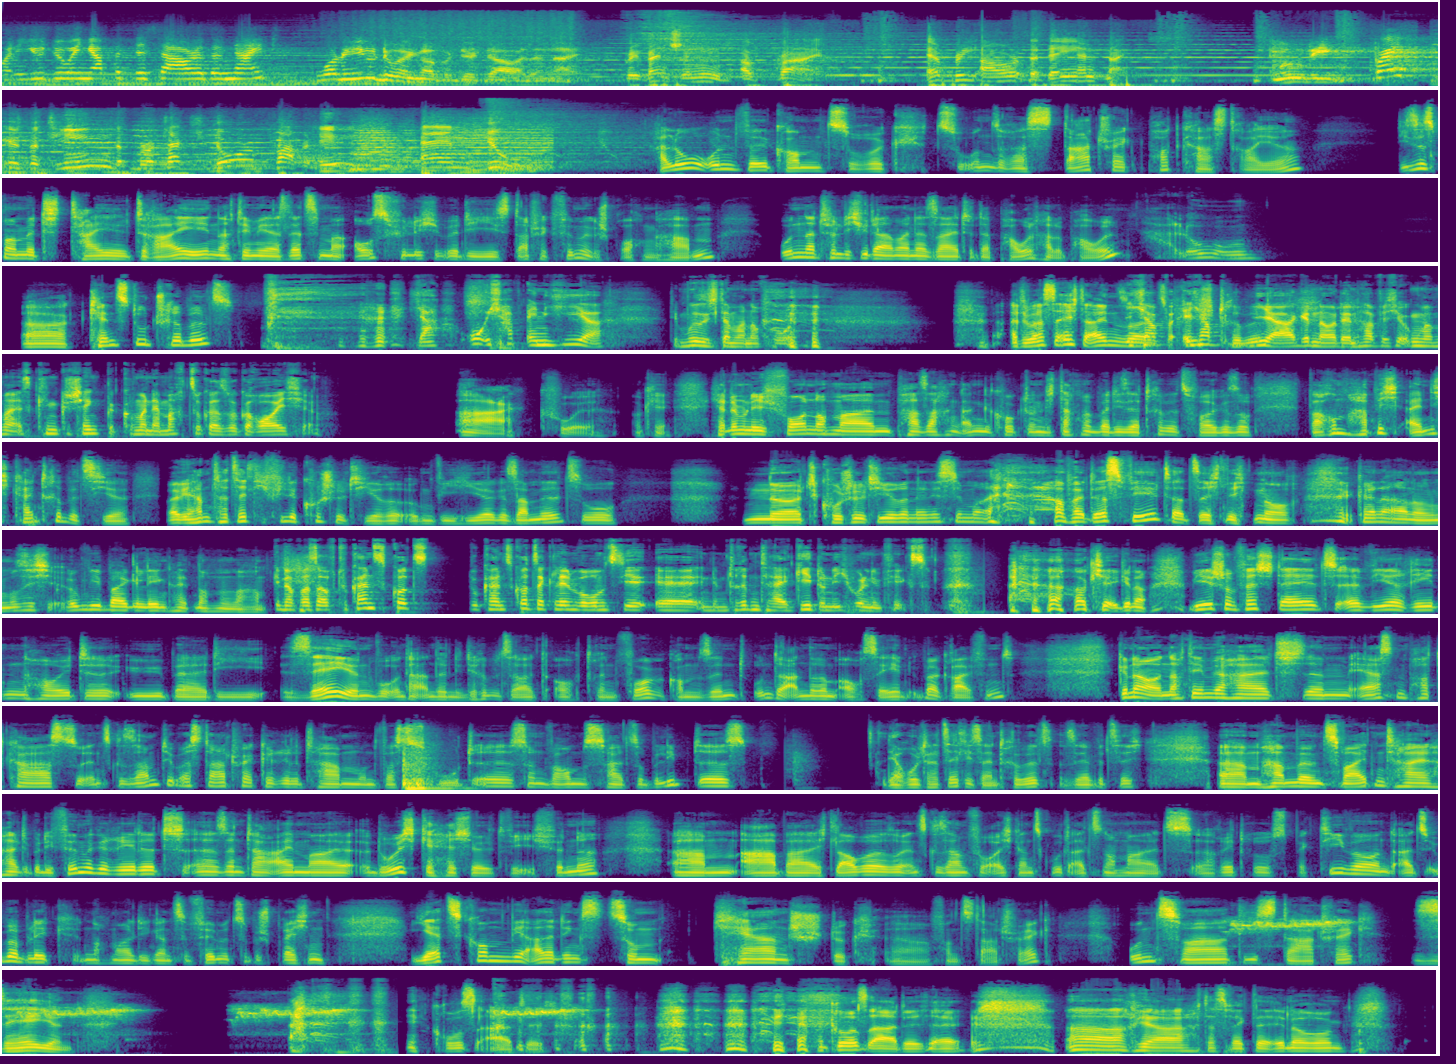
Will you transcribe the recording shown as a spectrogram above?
What are you doing up at this hour of the night? What are you doing up at this hour of the night? Prevention of crime. Every hour of the day and night. Movie. Break! Is the team that protects your property and you. Hallo und willkommen zurück zu unserer Star Trek Podcast-Reihe. Dieses Mal mit Teil 3, nachdem wir das letzte Mal ausführlich über die Star Trek-Filme gesprochen haben. Und natürlich wieder an meiner Seite der Paul. Hallo Paul. Hallo. Äh, kennst du Tribbles? ja, oh, ich habe einen hier. Den muss ich dann mal noch holen. Ah, du hast echt einen so ich habe, ich Plüschtribbel? ja, genau, den habe ich irgendwann mal als Kind geschenkt bekommen. Der macht sogar so Geräusche. Ah, cool. Okay. Ich hatte mir nämlich vorhin noch mal ein paar Sachen angeguckt und ich dachte mir bei dieser Tribbles-Folge so, warum habe ich eigentlich kein Tribbles hier? Weil wir haben tatsächlich viele Kuscheltiere irgendwie hier gesammelt, so Nerd-Kuscheltiere nenne ich sie mal. Aber das fehlt tatsächlich noch. Keine Ahnung, muss ich irgendwie bei Gelegenheit nochmal machen. Genau, pass auf, du kannst kurz, du kannst kurz erklären, worum es dir äh, in dem dritten Teil geht und ich hole den fix. Okay, genau. Wie ihr schon feststellt, äh, wir reden heute über die Serien, wo unter anderem die Tribbles halt auch drin vorgekommen sind, unter anderem auch serienübergreifend. Genau, nachdem wir halt im ersten Podcast so insgesamt über Star Trek geredet haben und was gut ist und warum es halt so beliebt ist, der holt tatsächlich seinen Tribbles, sehr witzig. Ähm, haben wir im zweiten Teil halt über die Filme geredet, äh, sind da einmal durchgehechelt, wie ich finde. Ähm, aber ich glaube, so insgesamt für euch ganz gut als nochmal als äh, Retrospektive und als Überblick nochmal die ganzen Filme zu besprechen. Jetzt kommen wir allerdings zum Kernstück äh, von Star Trek. Und zwar die Star Trek Serien. ja, großartig. ja, großartig, ey. Ach ja, das weckt Erinnerung.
